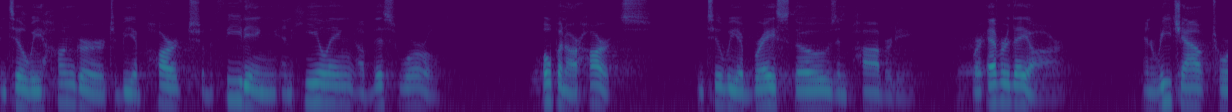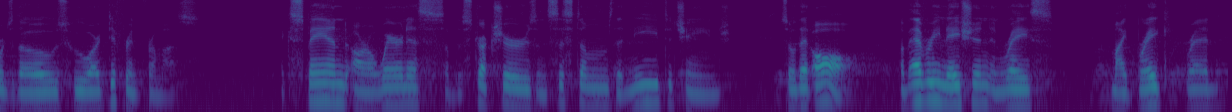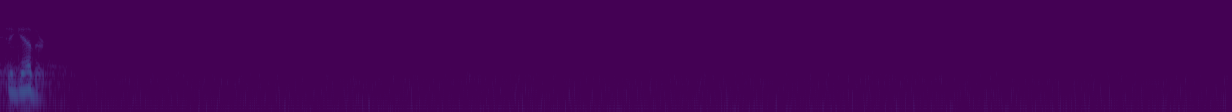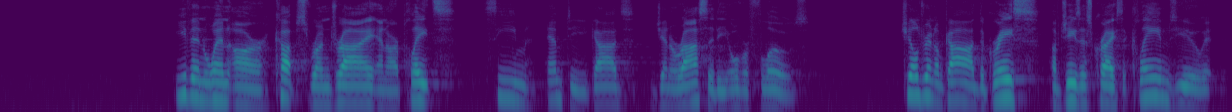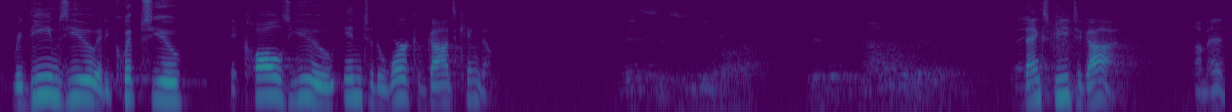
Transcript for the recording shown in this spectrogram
until we hunger to be a part of the feeding and healing of this world. Open our hearts until we embrace those in poverty, wherever they are, and reach out towards those who are different from us expand our awareness of the structures and systems that need to change so that all of every nation and race might break bread together. Even when our cups run dry and our plates seem empty, God's generosity overflows. Children of God, the grace of Jesus Christ, it claims you, it redeems you, it equips you, it calls you into the work of God's kingdom. Thanks be to God. Amen.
